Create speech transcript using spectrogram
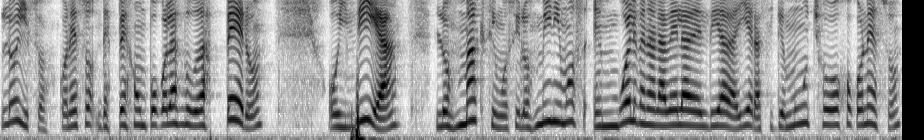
lo hizo. Con eso despeja un poco las dudas, pero hoy día los máximos y los mínimos envuelven a la vela del día de ayer. Así que mucho ojo con eso,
